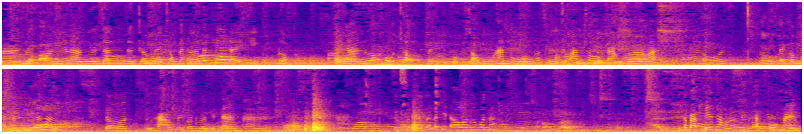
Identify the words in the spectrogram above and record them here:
mà được có nghĩa là người dân được trở về trong cái thời cách ly đấy thì cũng được uh, nhà nước hỗ trợ về cuộc sống ăn uống các thứ cho ăn chỗ đàng hoàng á. Trời ơi mình phải công nhận là mình rất là trời ơi tự hào về con người Việt Nam thực sự là rất là biết ơn luôn á. Các bạn biết rằng là ở Hàn Quốc này uh,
